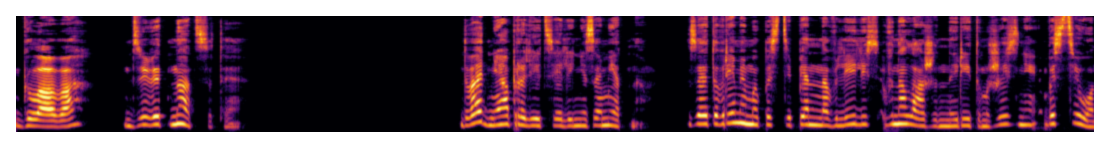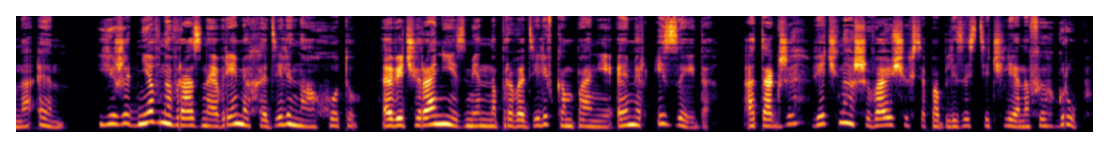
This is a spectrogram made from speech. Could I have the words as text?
Глава девятнадцатая Два дня пролетели незаметно. За это время мы постепенно влились в налаженный ритм жизни Бастиона Н. Ежедневно в разное время ходили на охоту, а вечера неизменно проводили в компании Эмир и Зейда, а также вечно ошивающихся поблизости членов их групп.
